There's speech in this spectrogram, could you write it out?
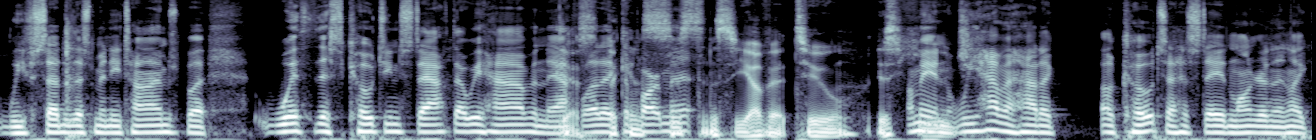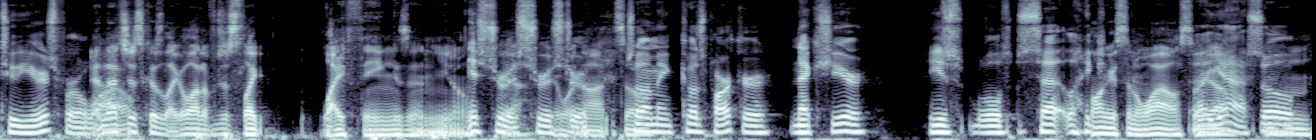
We've said this many times, but with this coaching staff that we have in the Yes, athletic the department, consistency of it too is I mean, we haven't had a, a coach that has stayed longer than like two years for a while. and that's just because like a lot of just like life things and you know it's true. yeah, it's true. It's true. whatnot. So, so, I mean, Coach Parker next year, he's will set like longest in a while so Uh, yeah, yeah. So Mhm.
